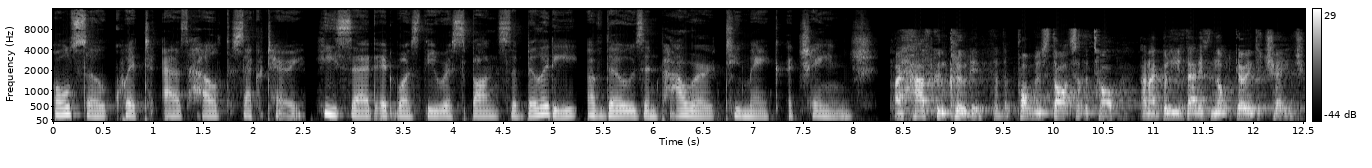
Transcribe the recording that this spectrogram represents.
also quit as health secretary. He said it was the responsibility of those in power to make a change. I have concluded that the problem starts at the top, and I believe that is not going to change.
